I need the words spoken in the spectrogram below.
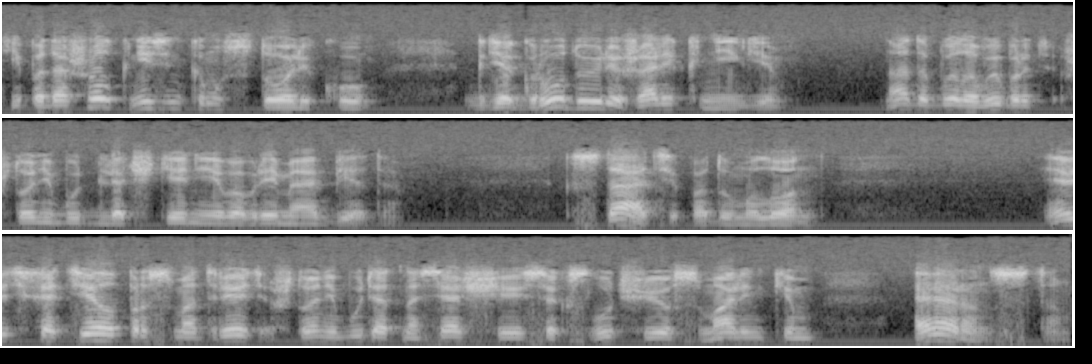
и подошел к низенькому столику, где грудою лежали книги. Надо было выбрать что-нибудь для чтения во время обеда. «Кстати», — подумал он, — «я ведь хотел просмотреть что-нибудь, относящееся к случаю с маленьким Эрнстом».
